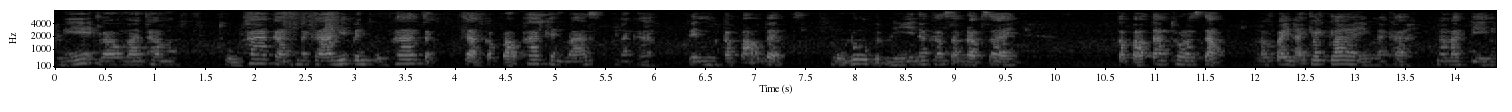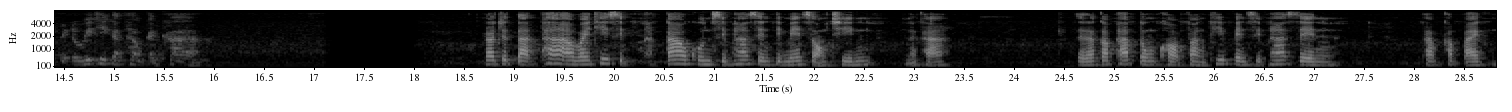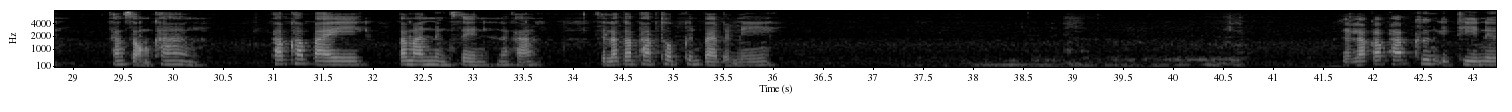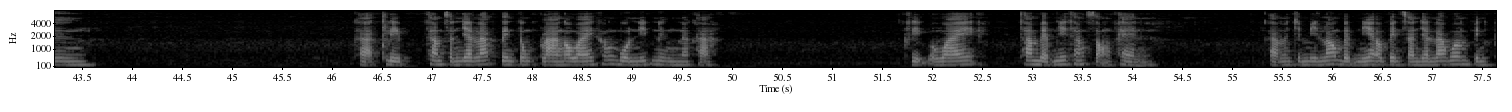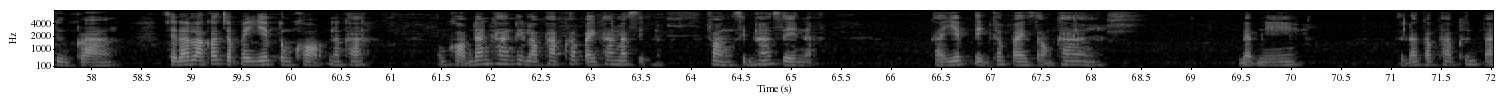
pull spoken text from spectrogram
อันนี้เรามาทำถุงผ้ากันนะคะ อันนี้เป็นถุงผ้าจากจากกระเป๋าผ้าแคนวาสนะคะ เป็นกระเป๋าแบบหูรูดแบบนี้นะคะสำหรับใส่กระเป๋าตังโทรศัพท์ เราไปไหนใกล้ๆเองนะคะน่ารักดีไปดูวิธีการทำกันค่ะ เราจะตัดผ้าเอาไว้ที่ 19คูณ15เซนติเมตร2ชิ้นนะคะเสร็จแล้วก็พับตรงขอบฝั่งที่เป็น 15 เซน พับเข้าไป ทั้งสองข้าง พับเข้าไปประมาณ1เซนนะคะ เสร็จแล้วก็พับทบขึ้นไปแบบนี้ เสร็จแล้วก็พับครึ่งอีกทีหนึ่งค่ะ คลิปทำสัญลักษณ์เป็นตรงกลางเอาไว้ข้างบนนิดนึงนะคะ คลิปเอาไว้ทำแบบนี้ทั้งสองแผ่น ค่ะ มันจะมีร่องแบบนี้เอาเป็นสัญลักษณ์ว่ามันเป็นกึ่งกลาง เสร็จแล้วเราก็จะไปเย็บตรงขอบนะคะ ตรงขอบด้านข้างที่เราพับเข้าไปข้างละสิบฝั่งสิบห้าเซนอะค่ะเย็บติดเข้าไปสองข้าง แบบนี้เสร็จแล้วก็พับขึ้นไป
